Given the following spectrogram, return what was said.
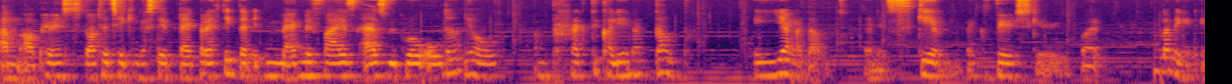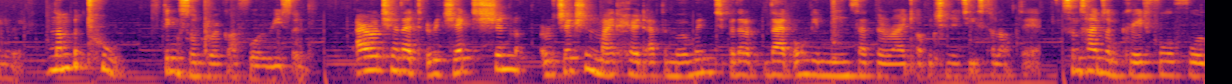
um, our parents started taking a step back but i think that it magnifies as we grow older. Yo i'm practically an adult. A young adult. And it's scary like very scary but I'm loving it anyway. Number two, things don't work out for a reason. I wrote here that rejection rejection might hurt at the moment, but that, that only means that the right opportunity is still out there. Sometimes I'm grateful for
